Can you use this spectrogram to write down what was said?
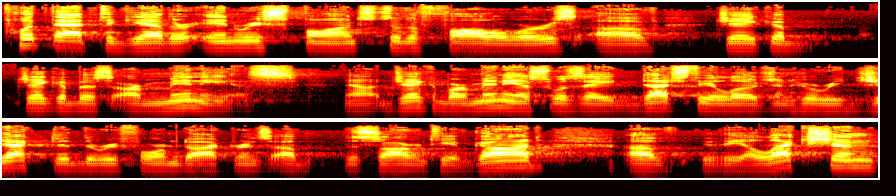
put that together in response to the followers of Jacob, Jacobus Arminius. Now, Jacob Arminius was a Dutch theologian who rejected the Reformed doctrines of the sovereignty of God, of the election,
